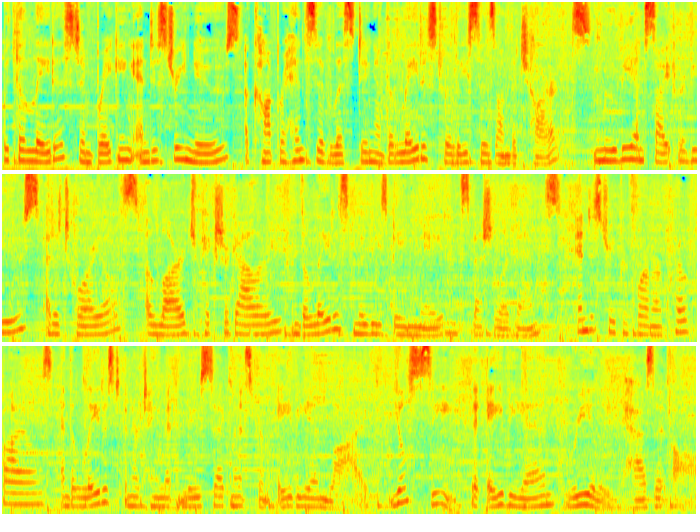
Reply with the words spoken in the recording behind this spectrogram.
With the latest and breaking industry news, a comprehensive listing of the latest releases on the charts, movie and site reviews, editorials, a large picture gallery from the latest movies being made and special events, industry performer profiles, and the latest entertainment news segments from AVN Live, you'll see that AVN really has it all.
